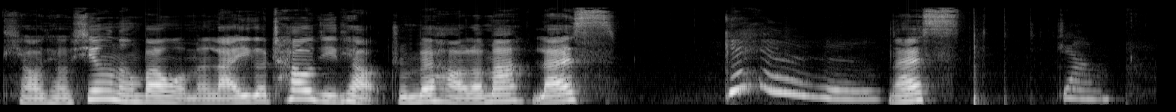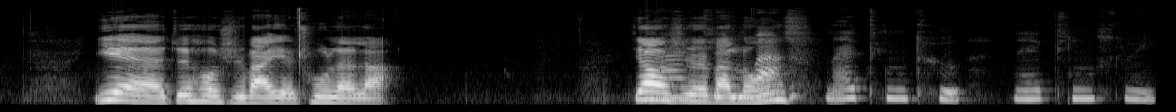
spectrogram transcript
跳跳星能帮我们来一个超级跳，准备好了吗？Let's Go! let's，Jump. 耶、最后十把也出来了。钥匙把笼子，Nineteen three,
